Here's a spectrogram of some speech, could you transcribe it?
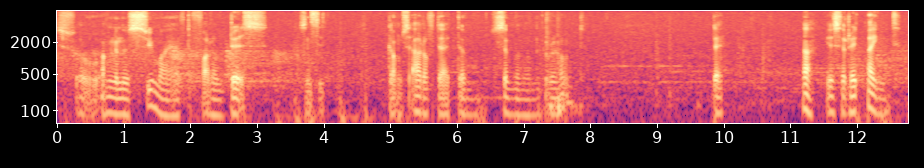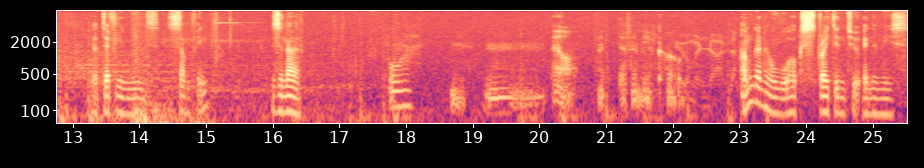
So I'm gonna assume I have to follow this, since it comes out of that um, symbol on the ground. There. Ah, here's a red paint. That definitely means something. There's another. Four mm, L. That's definitely a code. I'm gonna walk straight into enemies.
